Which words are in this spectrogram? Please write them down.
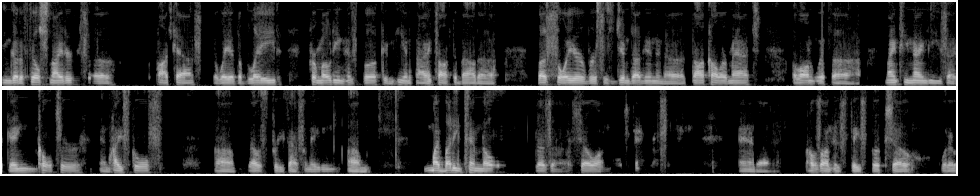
you can go to Phil Schneider's uh, podcast, The Way of the Blade, promoting his book, and he and I talked about uh, Buzz Sawyer versus Jim Duggan in a dog collar match along with uh, 1990s uh, gang culture and high schools. Uh, that was pretty fascinating. Um, my buddy Tim Knoll does a show on Japan Wrestling, and uh, I was on his Facebook show, whatever,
